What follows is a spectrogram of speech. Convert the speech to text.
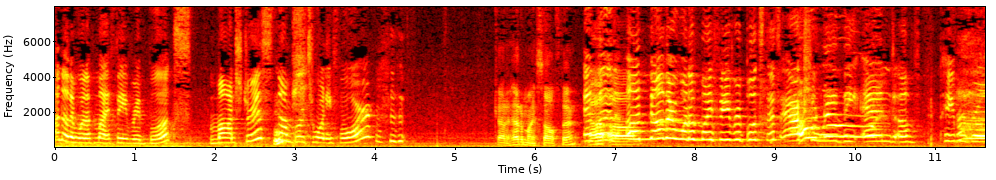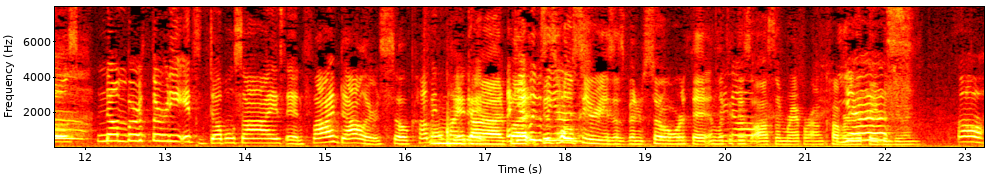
Another one of my favorite books, Monstress, number 24. and Got ahead of myself there. And then Uh-oh. another one of my favorite books that's actually oh, no. the end of Paper Girls, number 30. It's double sized and $5. So come oh and Oh my get god, it. I but can't believe it's this whole end. series has been so worth it. And look at this know. awesome wraparound cover that they've been doing. Oh,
